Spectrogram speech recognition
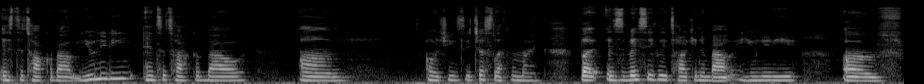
is to talk about unity and to talk about um oh geez, it just left my mind. But it's basically talking about unity of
